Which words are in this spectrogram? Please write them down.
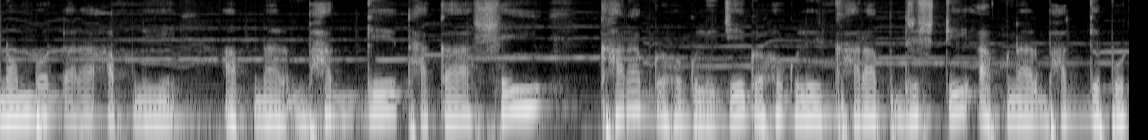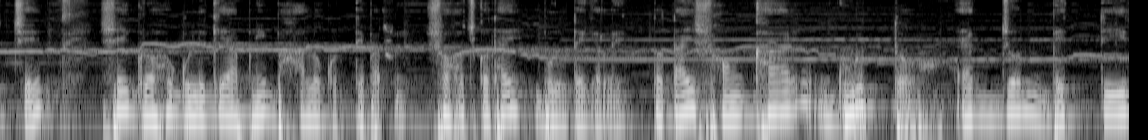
নম্বর দ্বারা আপনি আপনার ভাগ্যে থাকা সেই খারাপ গ্রহগুলি, যে গ্রহগুলির খারাপ দৃষ্টি আপনার ভাগ্যে পড়ছে, সেই গ্রহগুলিকে আপনি ভালো করতে পারেন। সহজ কথাই বলতে গেলে। তো তাই সংখ্যার গুরুত্ব একজন ব্যক্তির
